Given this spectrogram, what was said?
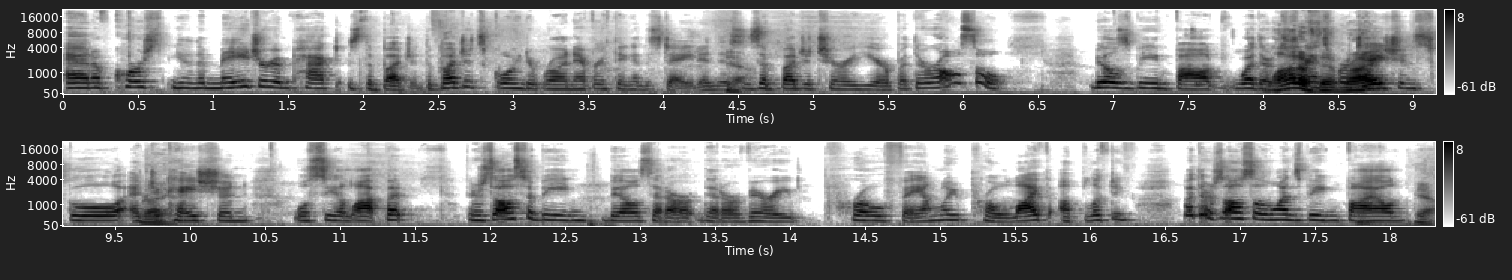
And of course, you know, the major impact is the budget. The budget's going to run everything in the state, and this Yeah. is a budgetary year. But there are also bills being filed, whether it's of them, right? transportation, school, education. We'll see a lot. But there's also being bills that are that are very pro family, pro life, uplifting. But there's also ones being filed, Yeah.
